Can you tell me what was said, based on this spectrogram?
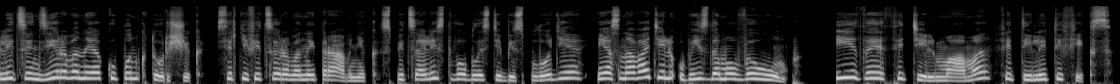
Лицензированный акупунктурщик, сертифицированный травник, специалист в области бесплодия и основатель Wisdom of the Womb и The Fetil Mama Fertility Fix.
